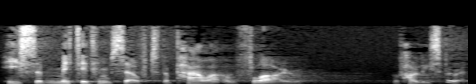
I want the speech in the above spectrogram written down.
He submitted himself to the power and flow of Holy Spirit.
